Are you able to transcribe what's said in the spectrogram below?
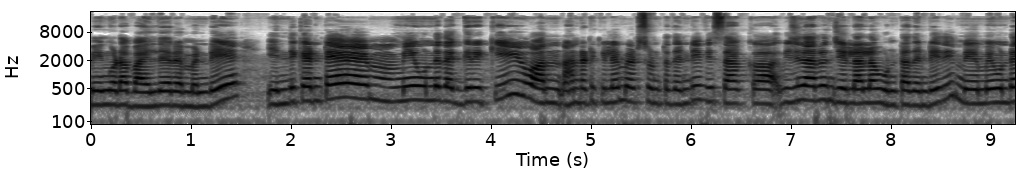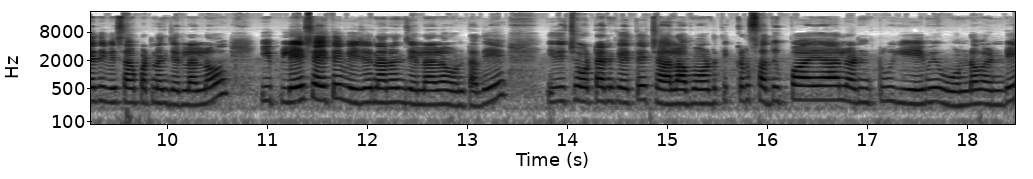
మేము కూడా బయలుదేరామండి. ఎందుకంటే మేము ఉన్న దగ్గరికి వన్ హండ్రెడ్ కిలోమీటర్స్ ఉంటుందండి. విశాఖ విజయనగరం జిల్లాలో ఉంటుందండి ఇది. మేము ఉండేది విశాఖపట్నం జిల్లాలో. ఈ ప్లేస్ అయితే విజయనగరం జిల్లాలో ఉంటుంది. ఇది చూడటానికి అయితే చాలా బాగుంటుంది. ఇక్కడ సదుపాయాలు అంటూ ఏమీ ఉండవండి.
